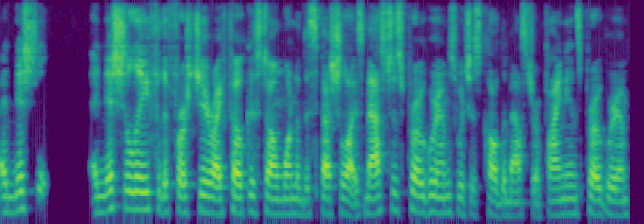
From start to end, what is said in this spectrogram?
Initially, initially, for the first year, I focused on one of the specialized master's programs, which is called the Master of Finance program.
